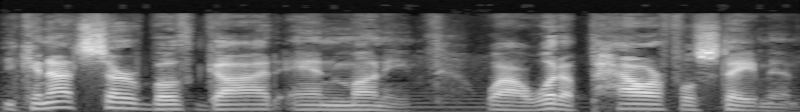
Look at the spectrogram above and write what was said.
You cannot serve both God and money. Wow, what a powerful statement.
